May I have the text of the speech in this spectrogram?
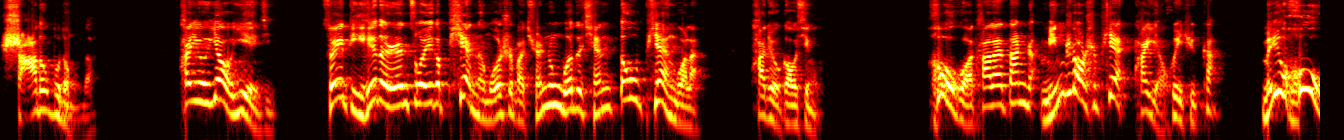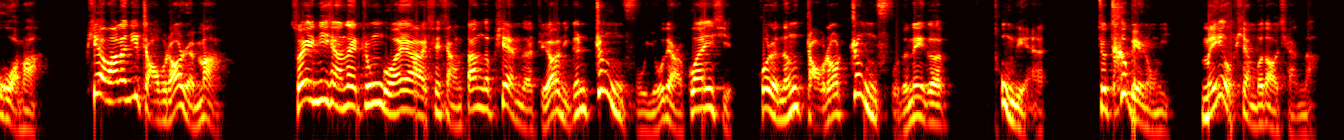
啥都不懂的。他又要业绩，所以底下的人做一个骗的模式，把全中国的钱都骗过来，他就高兴了。后果他来担着，明知道是骗，他也会去干，没有后果嘛？骗完了你找不着人嘛？所以你想在中国呀，想想当个骗子，只要你跟政府有点关系，或者能找着政府的那个痛点，就特别容易。没有骗不到钱的，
